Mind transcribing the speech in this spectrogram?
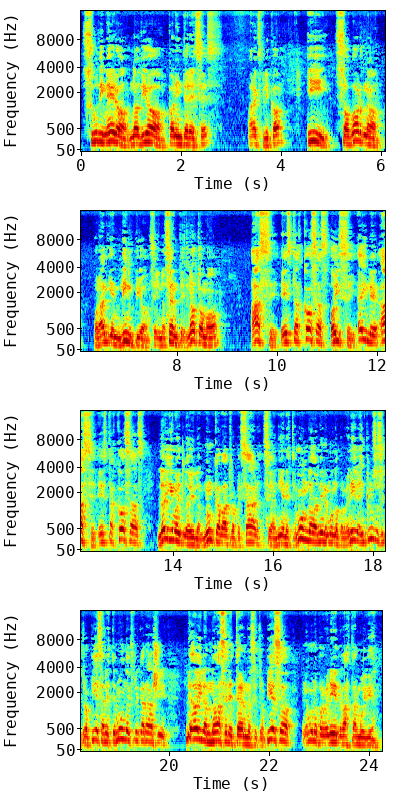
Su dinero no dio con intereses, ahora explico, y soborno por alguien limpio, sea, inocente, no tomó, hace estas cosas, se Eile hace estas cosas, nunca va a tropezar, sea, ni en este mundo, ni en el mundo por venir, e incluso si tropieza en este mundo, explicará allí, Leoilam no va a ser eterno ese tropiezo, en el mundo por venir le va a estar muy bien.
